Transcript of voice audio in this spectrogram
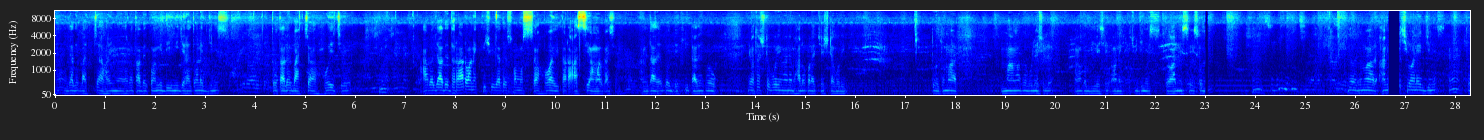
হ্যাঁ যাদের বাচ্চা হয় না ধরো তাদেরকেও আমি দিই, নিজের হাতে অনেক জিনিস তো তাদের বাচ্চা হয়েছে। আরও যাদের ধরো আরও অনেক কিছু যাদের সমস্যা হয়, তারা আসছে আমার কাছে। আমি তাদেরকেও দেখি, তাদেরকেও যথেষ্ট পরিমাণে ভালো করার চেষ্টা করি তো তোমার মা আমাকে বলেছিল, আমাকে দিয়েছে অনেক কিছু জিনিস তো আমি সেই সব। তো তোমার আমি পেয়েছি অনেক জিনিস হ্যাঁ? তো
